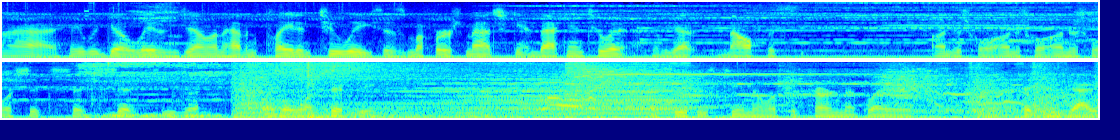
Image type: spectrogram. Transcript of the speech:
Alright, here we go, ladies and gentlemen. I haven't played in two weeks. This is my first match getting back into it. We got Malphus underscore underscore underscore 666. He's a level 150. Let's see if he's teaming with the tournament players. Taking Daddy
